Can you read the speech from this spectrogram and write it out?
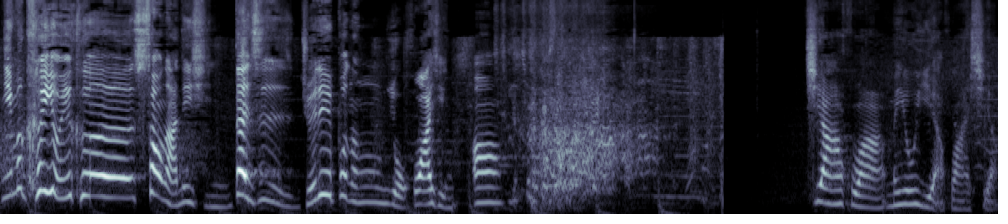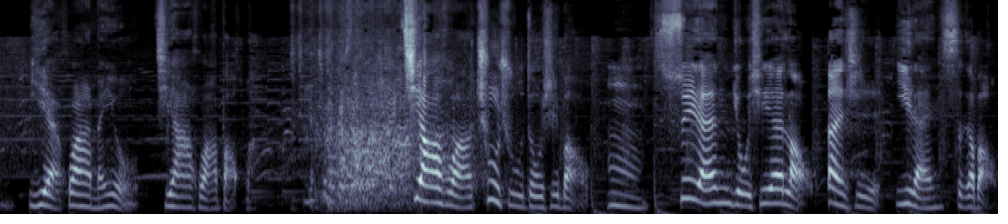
你们可以有一颗少男的心，但是绝对不能有花心啊！家花没有野花香，野花没有家花宝啊！家花处处都是宝，嗯，虽然有些老，但是依然是个宝。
